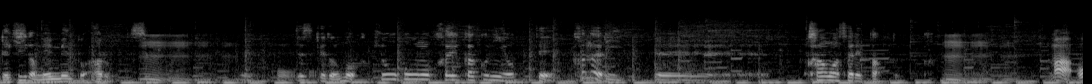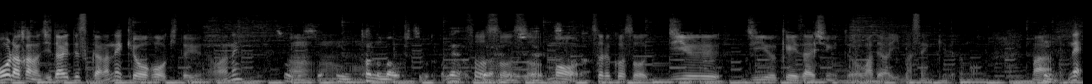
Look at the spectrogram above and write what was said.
歴史が面々とあるんですよ。うんうんうんうん。うん。ですけども、享保の改革によって、かなり、えー緩和されたというか、うんうんうん。まあおおらかな時代ですからね享保期というのはねそうですよ、うんうんうん。田沼意次とかね、そうそうそう。もうう、それこそ自由自由経済主義とまでは言いませんけれども。まあうん。ね、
